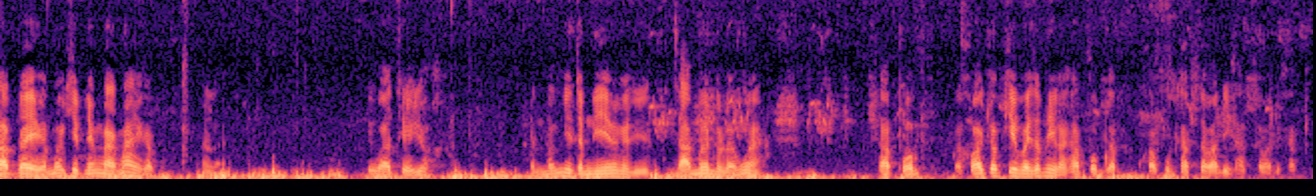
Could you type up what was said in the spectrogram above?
รับได้กันไม่คิดยังมากไม่ครับนั่นแหละคือว่าเถื่ออยู่กันมันมีจำนี้มันก็ดีสามหมื่นผลหลังว่าครับผมขอจบคลิปไว้สักนี้แหละครับ ผมกับขอบคุณครับสวัสดีครับ สวัสดีครับ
